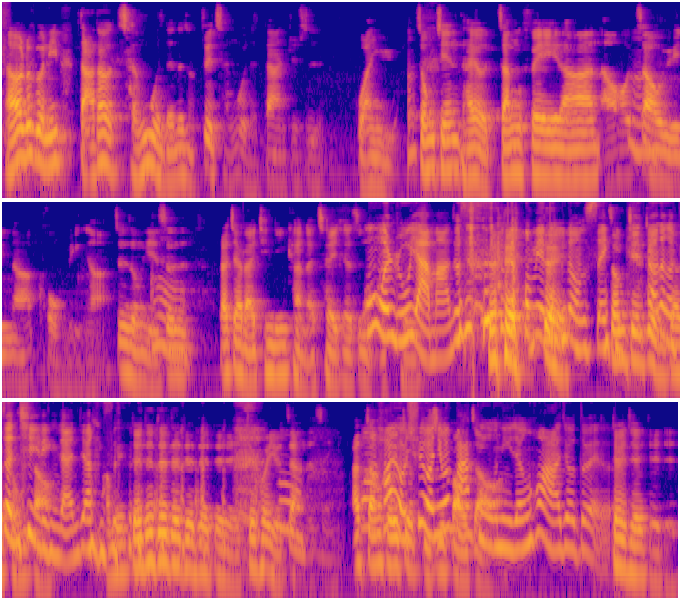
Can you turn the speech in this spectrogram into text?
然后，如果你打到沉稳的那种，最沉稳的当然就是关羽。中间还有张飞啦，然后赵云啊、孔明啊，这种也是大家来听听看，来猜一下是温文儒雅嘛，就是 后面的那种声音，中间就那个正气凛然这样子。对对对对对对对对，就会有这样的声音。啊，好有趣哦！你们把鼓拟人化就对了。对对对对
